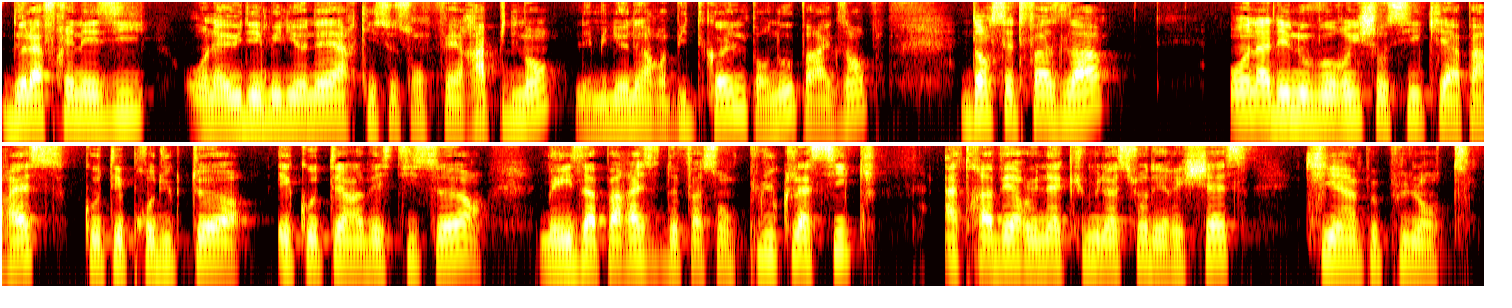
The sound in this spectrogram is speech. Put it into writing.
de la frénésie, on a eu des millionnaires qui se sont faits rapidement, les millionnaires en Bitcoin pour nous par exemple. Dans cette phase-là, on a des nouveaux riches aussi qui apparaissent, côté producteur et côté investisseur, mais ils apparaissent de façon plus classique à travers une accumulation des richesses qui est un peu plus lente.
